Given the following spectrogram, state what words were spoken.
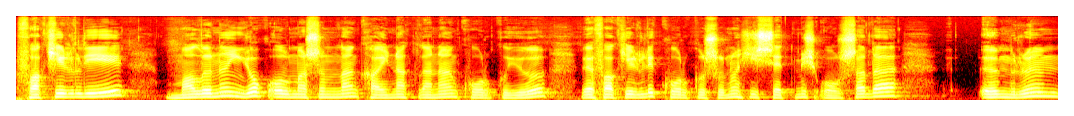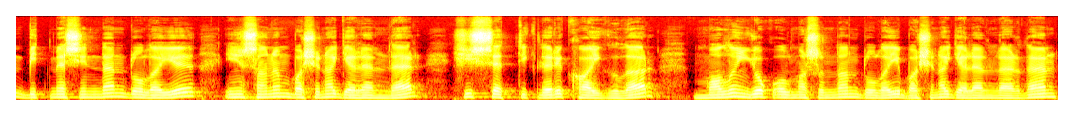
Fakirliği malının yok olmasından kaynaklanan korkuyu ve fakirlik korkusunu hissetmiş olsa da ömrün bitmesinden dolayı insanın başına gelenler, hissettikleri kaygılar, malın yok olmasından dolayı başına gelenlerden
